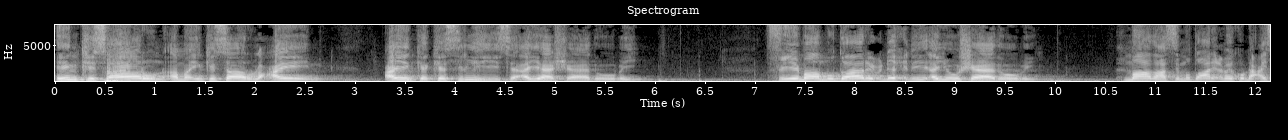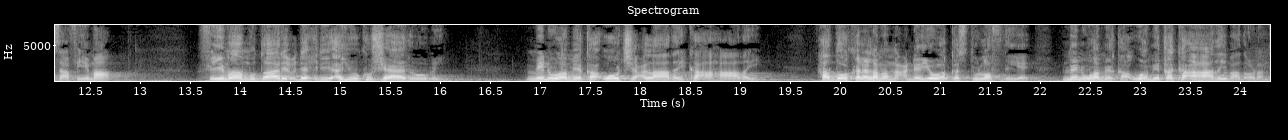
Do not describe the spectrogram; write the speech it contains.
inkisaarun ama inkisaarulcayn caynka kasrihiisa ayaa shaadoobay fiimaa mudaaric dhexdii ayuu shaadoobay maadaasi mudaaric bay ku dhacaysaa fiimaa fiimaa mudaaric dhexdii ayuu ku shaadoobay min wamiqa uu jeclaaday ka ahaaday. Haddoo kale lama macneeyo waa qastu lafdige min wamiqa wamiqa ka ahaaday baad odhan.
